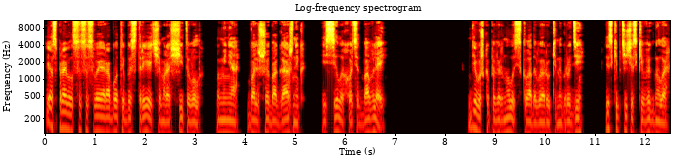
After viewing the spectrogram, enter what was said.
Я справился со своей работой быстрее, чем рассчитывал. У меня большой багажник, и силы хоть отбавляй. Девушка повернулась, складывая руки на груди, и скептически выгнула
